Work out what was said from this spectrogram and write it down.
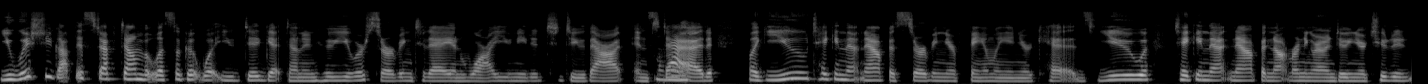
you wish you got this stuff done, but let's look at what you did get done and who you were serving today and why you needed to do that. Mm-hmm. Instead, mm-hmm. like you taking that nap is serving your family and your kids. You taking that nap and not running around and doing your to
